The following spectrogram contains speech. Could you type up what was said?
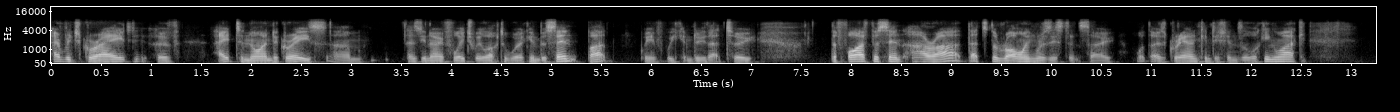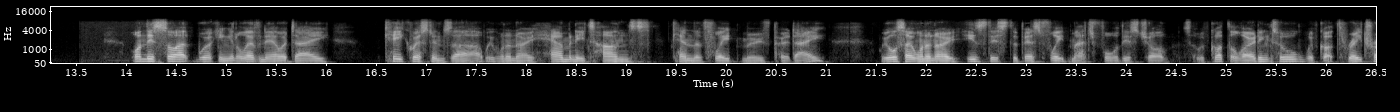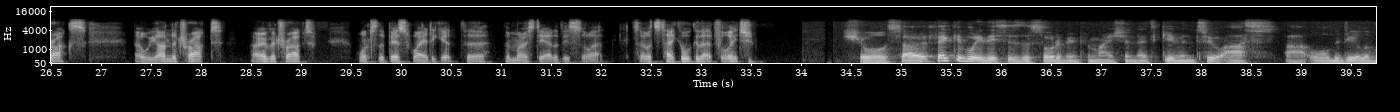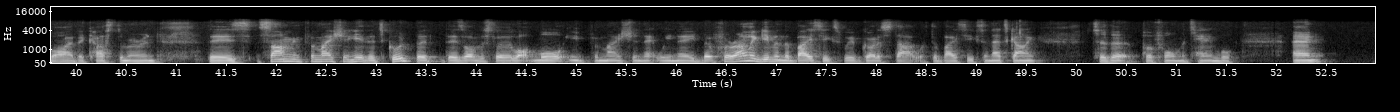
average grade of eight to nine degrees. Um, as you know, for each we like to work in percent, but we we can do that too. The 5% RR, that's the rolling resistance. So what those ground conditions are looking like. On this site, working an 11 hour day, key questions are, we want to know how many tonnes can the fleet move per day? We also want to know, is this the best fleet match for this job? So we've got the loading tool, we've got three trucks. Are we under trucked, over trucked? What's the best way to get the, the most out of this site? So let's take a look at that Fletch. Sure. So effectively, this is the sort of information that's given to us uh, or the dealer via the customer. And there's some information here that's good, but there's obviously a lot more information that we need. But if we're only given the basics, we've got to start with the basics, and that's going to the performance handbook. And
